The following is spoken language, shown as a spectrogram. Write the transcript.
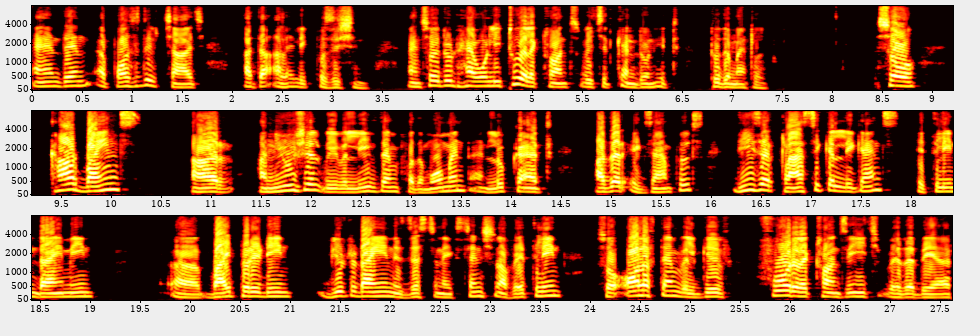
and then a positive charge at the allylic position. And so, it would have only 2 electrons which it can donate to the metal. So, carbynes are unusual, we will leave them for the moment and look at other examples. These are classical ligands ethylene diamine, uh, bipyridine, butadiene is just an extension of ethylene. So, all of them will give 4 electrons each whether they are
